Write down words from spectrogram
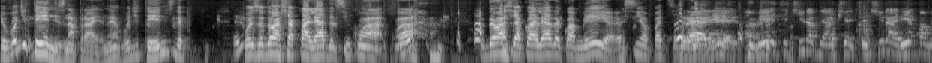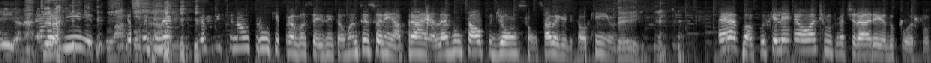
eu vou de tênis na praia, né? Vou de tênis, depois eu dou uma chacoalhada assim com a. Com a... Eu dou uma chacoalhada com a meia, assim, ó, pra tirar é, a areia. A meia, você tira, você tira a areia com a meia, né? Tira... Eu, vou ensinar, eu vou ensinar um truque pra vocês, então. Quando vocês forem à praia, leva um talco Johnson, sabe aquele talquinho? Sei. Leva, porque ele é ótimo pra tirar a areia do corpo.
